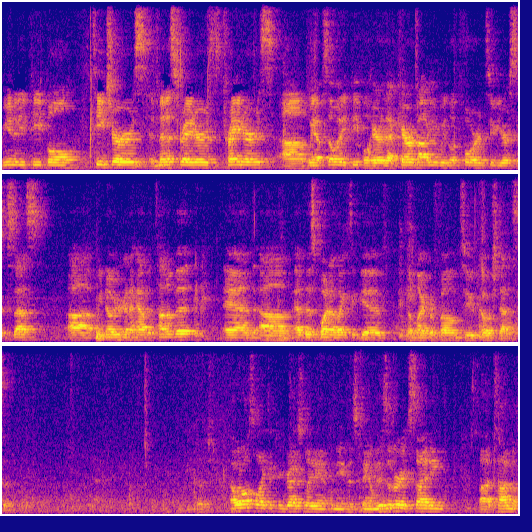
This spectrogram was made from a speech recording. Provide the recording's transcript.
community people, teachers, administrators, trainers. Um, we have so many people here that care about you. We look forward to your success. Uh, we know you're going to have a ton of it. And um, at this point, I'd like to give the microphone to Coach Dennison. I would also like to congratulate Anthony and his family. This is a very exciting uh, time,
